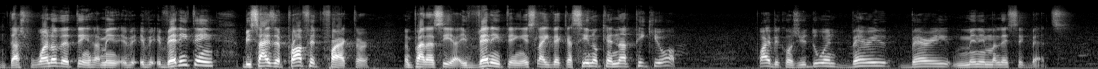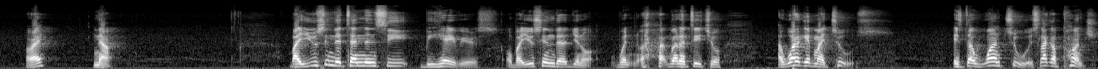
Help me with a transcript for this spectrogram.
That's one of the things. I mean, if, if, if anything, besides the profit factor in Panacea, if anything, it's like the casino cannot pick you up. Why? Because you're doing very, very minimalistic bets. All right? Now, by using the tendency behaviors, or by using the, you know, when I'm going to teach you, I want to get my twos. It's the one, two. It's like a punch.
